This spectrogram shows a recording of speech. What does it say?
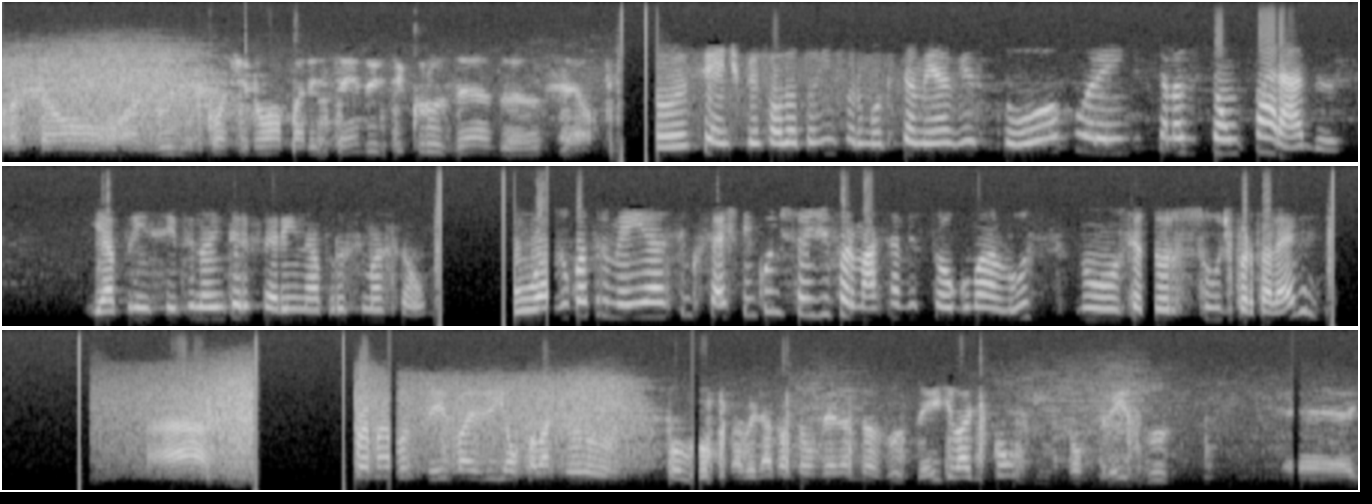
elas estão, as luzes continuam aparecendo e se cruzando no céu. Ciente, o pessoal da torre informou que também avistou, porém disse que elas estão paradas e a princípio não interferem na aproximação. O Azul 4657 tem condições de informar se avistou alguma luz no setor sul de Porto Alegre? Ah, informar vocês, mas iam falar que eu tô louco. Na verdade, nós estamos vendo essas luzes desde lá de Confins. São três luzes é,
